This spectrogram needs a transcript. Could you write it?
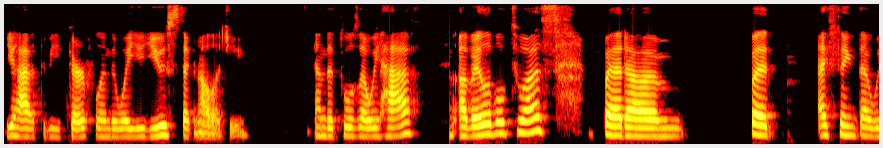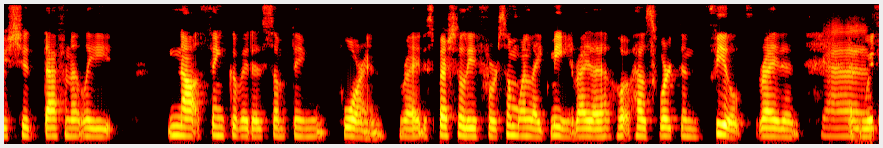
you have to be careful in the way you use technology and the tools that we have available to us. But um, but I think that we should definitely not think of it as something foreign, right? Especially for someone like me, right, that has worked in fields, right, and, yes. and with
